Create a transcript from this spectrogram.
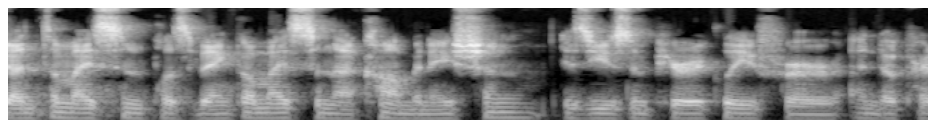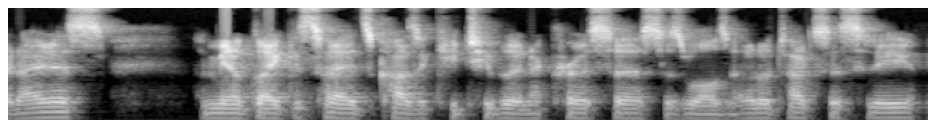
gentamicin plus vancomycin, that combination, is used empirically for endocarditis. Aminoglycosides cause acute tubular necrosis as well as ototoxicity.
